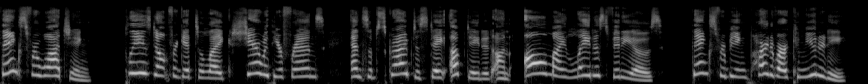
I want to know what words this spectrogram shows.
Thanks for watching. Please don't forget to like, share with your friends, and subscribe to stay updated on all my latest videos. Thanks for being part of our community.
